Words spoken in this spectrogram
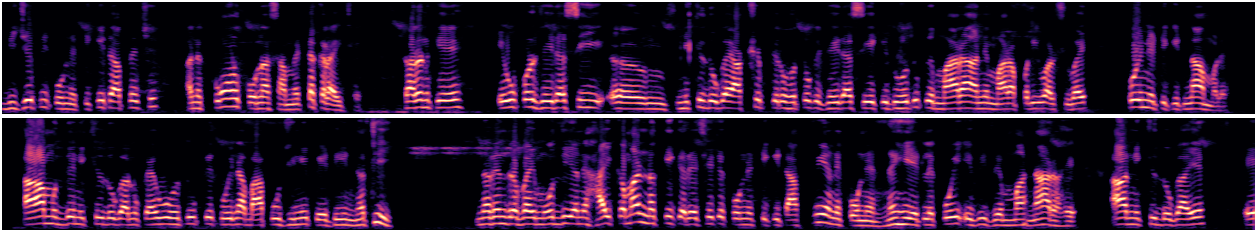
બીજેપી કોને ટિકિટ આપે છે અને કોણ કોના સામે ટકરાય છે. કારણ કે એવું પણ જયરાસિંહ નિખિલ દોગાએ આક્ષેપ કર્યો હતો કે જયરાસિંહે કીધું હતું કે મારા અને મારા પરિવાર સિવાય કોઈને ટિકિટ ના મળે. આ મુદ્દે નિખિલ દોગાનું કહેવું હતું કે કોઈના બાપુજીની પેઢી નથી. નરેન્દ્રભાઈ મોદી અને હાઈકમાન્ડ નક્કી કરે છે કે કોને ટિકિટ આપવી અને કોને નહીં, એટલે કોઈ એવી વેમમાં ના રહે. આ નિખિલ દોગાએ એ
